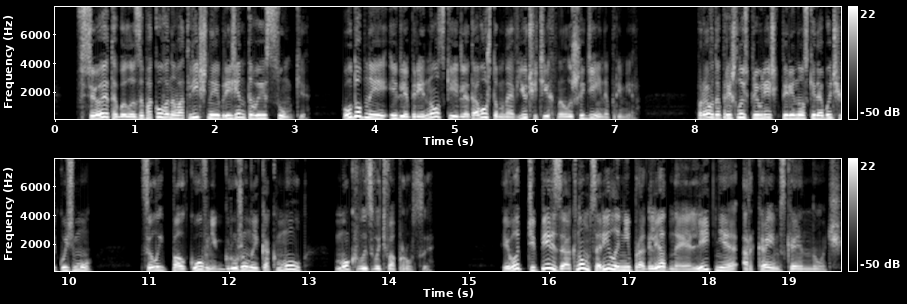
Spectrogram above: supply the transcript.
— все это было запаковано в отличные брезентовые сумки, удобные и для переноски, и для того, чтобы навьючить их на лошадей, например. Правда, пришлось привлечь к переноске добычи Кузьму. Целый полковник, груженный как мул, мог вызвать вопросы. И вот теперь за окном царила непроглядная летняя аркаимская ночь,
